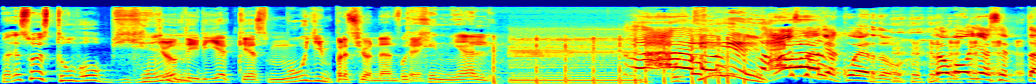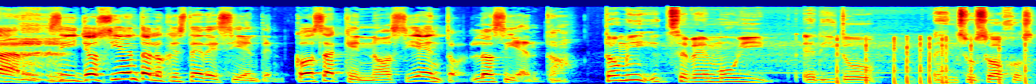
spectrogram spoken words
Eso estuvo bien. Yo diría que es muy impresionante. Fue genial. ¿Por qué? Estoy de acuerdo. Lo voy a aceptar. Sí, yo siento lo que ustedes sienten. Cosa que no siento. Lo siento. Tommy se ve muy herido en sus ojos.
